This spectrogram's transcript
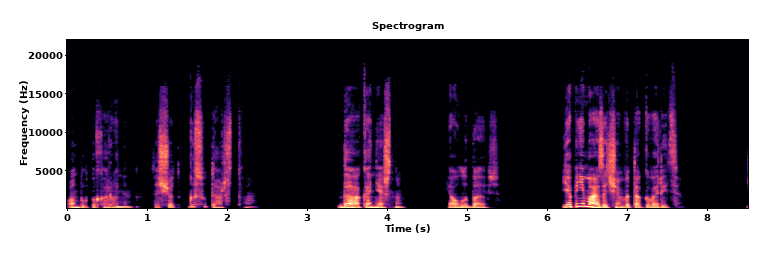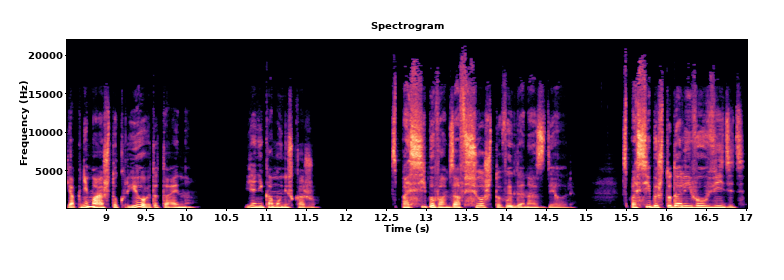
Он был похоронен за счет государства. Да, конечно. Я улыбаюсь. Я понимаю, зачем вы так говорите. Я понимаю, что Крио — это тайна. Я никому не скажу. Спасибо вам за все, что вы для нас сделали. Спасибо, что дали его увидеть.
